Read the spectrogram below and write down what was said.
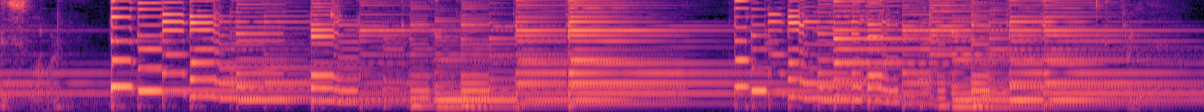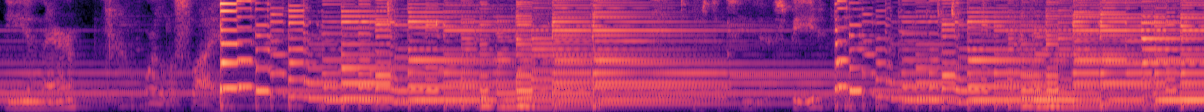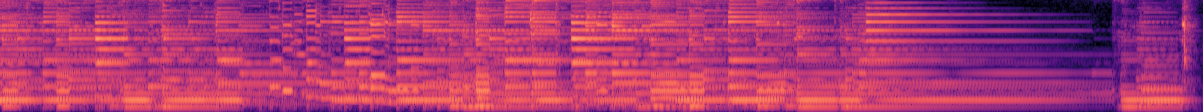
It's slower. Throw the E in there, or a little slide. Just to see speed. Música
